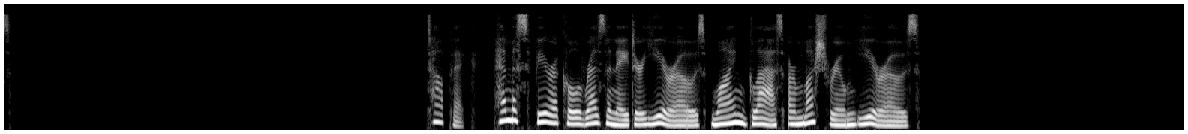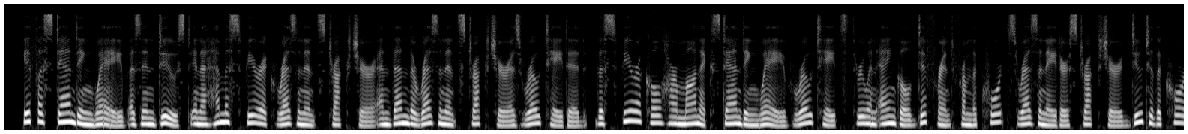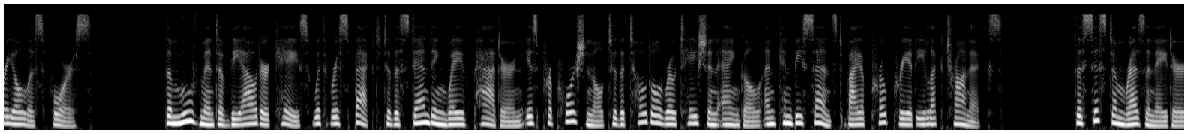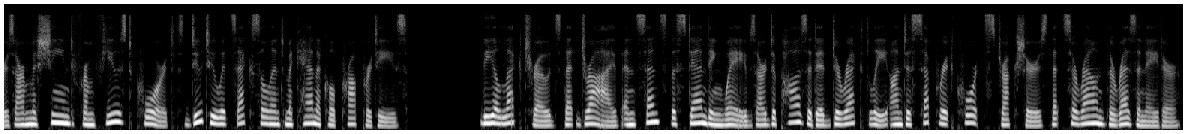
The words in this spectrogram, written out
Hemispherical resonator gyros wine glass or mushroom gyros If a standing wave is induced in a hemispheric resonant structure and then the resonant structure is rotated, the spherical harmonic standing wave rotates through an angle different from the quartz resonator structure due to the Coriolis force. The movement of the outer case with respect to the standing wave pattern is proportional to the total rotation angle and can be sensed by appropriate electronics. The system resonators are machined from fused quartz due to its excellent mechanical properties. The electrodes that drive and sense the standing waves are deposited directly onto separate quartz structures that surround the resonator.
